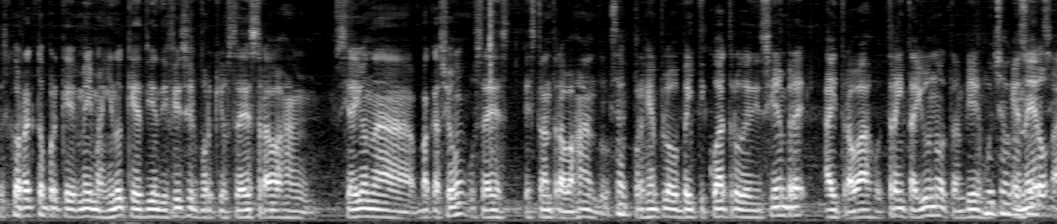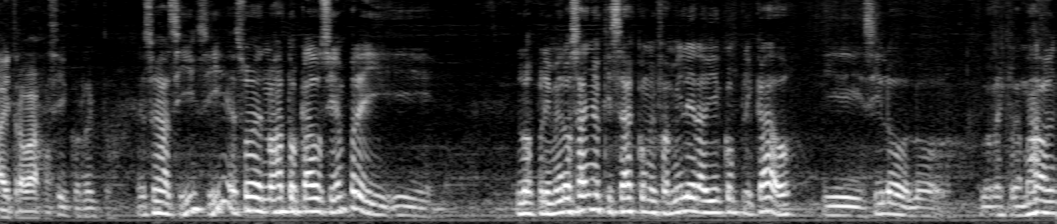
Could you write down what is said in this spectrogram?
Es correcto porque me imagino que es bien difícil porque ustedes trabajan, si hay una vacación, ustedes están trabajando. Exacto. Por ejemplo, 24 de diciembre hay trabajo, 31 también, Muchas enero sí. hay trabajo. Sí, correcto. Eso es así, sí, eso nos ha tocado siempre y, y- Los primeros años quizás con mi familia era bien complicado y sí lo, lo, lo reclamaban,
